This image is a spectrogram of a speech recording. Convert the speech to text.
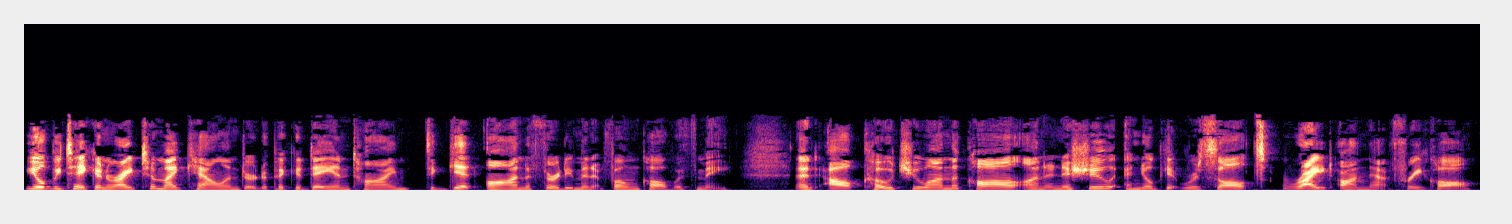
You'll be taken right to my calendar to pick a day and time to get on a 30 minute phone call with me. And I'll coach you on the call on an issue and you'll get results right on that free call.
